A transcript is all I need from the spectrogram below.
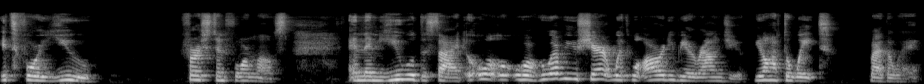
It's for you first and foremost and then you will decide or, or, or whoever you share it with will already be around you you don't have to wait by the way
